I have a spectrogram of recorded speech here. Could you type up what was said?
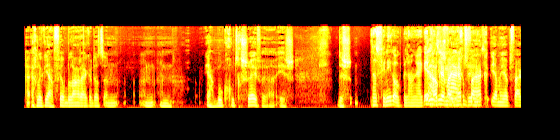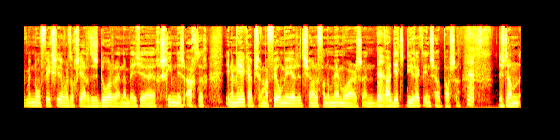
eigenlijk ja, veel belangrijker dat een, een, een ja, boek goed geschreven is. Dus dat vind ik ook belangrijk. ja, oké, maar je hebt vaak, ja, maar je hebt vaak met non-fictie, dan wordt toch ja, dat is door en een beetje geschiedenisachtig. In Amerika heb je zeg maar veel meer het genre van de memoirs en ja. waar dit direct in zou passen. Ja. Dus dan,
